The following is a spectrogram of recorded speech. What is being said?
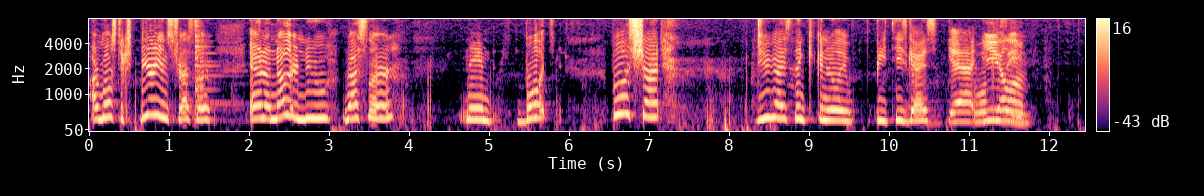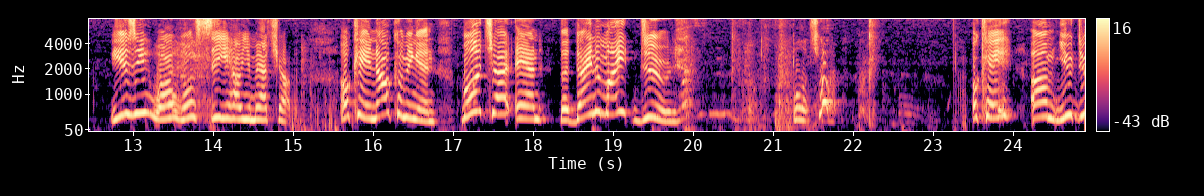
our most experienced wrestler, and another new wrestler named Bullet Bullet Shot? Do you guys think you can really beat these guys? Yeah, We'll easy. kill 'em. Easy? Well, we'll see how you match up. Okay, now coming in, Bullet Shot and the Dynamite Dude. Bullet Shot. Okay, um, you do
